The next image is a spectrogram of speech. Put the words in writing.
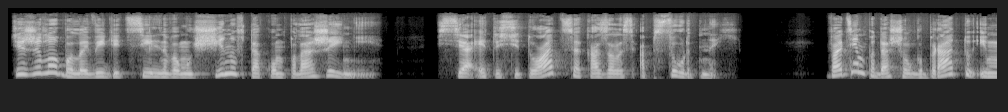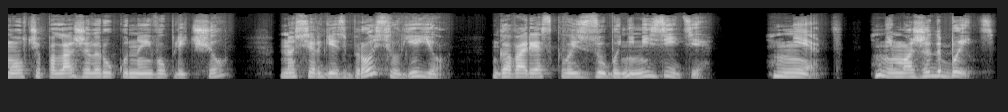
Тяжело было видеть сильного мужчину в таком положении. Вся эта ситуация казалась абсурдной. Вадим подошел к брату и молча положил руку на его плечо, но Сергей сбросил ее, говоря сквозь зубы Немезиде. «Нет, не может быть,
